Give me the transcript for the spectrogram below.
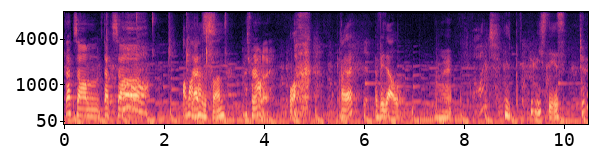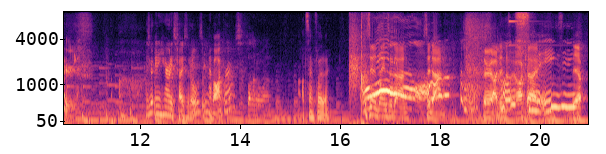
That's um, that's uh, I might have this That's- one. that's Ronaldo. What? Can I go? Vidal. No. What? Who's, who is this? Dude. Has he got any hair on his face at all? Does he even have eyebrows? Final one. Oh, same photo. Zinedine Zidane. Zidane. Dude, I didn't know. So Okay. easy. Yep.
